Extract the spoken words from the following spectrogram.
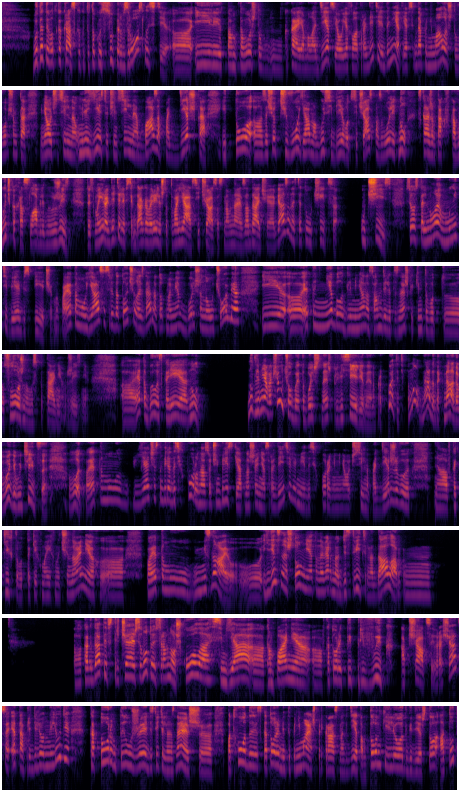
вот этой вот как раз какой-то такой супер взрослости э, или там того, что какая я молодец, я уехала от родителей, да нет, я всегда понимала, что, в общем-то, меня очень сильно, у меня есть очень сильная база, поддержка и то, э, за счет чего я могу себе вот сейчас позволить, ну, скажем так, в кавычках, расслабленную жизнь. То есть мои родители всегда говорили, что твоя сейчас основная задача и обязанность – это учиться учись, все остальное мы тебе обеспечим. И поэтому я сосредоточилась да, на тот момент больше на учебе, и э, это не было для меня, на самом деле, ты знаешь, каким-то вот э, сложным испытанием в жизни. Э, это было скорее, ну, ну, для меня вообще учеба это больше, знаешь, про веселье, наверное, про какое-то, типа, ну, надо, так надо, будем учиться. Вот, поэтому я, честно говоря, до сих пор у нас очень близкие отношения с родителями, и до сих пор они меня очень сильно поддерживают а, в каких-то вот таких моих начинаниях. А, поэтому не знаю. Единственное, что мне это, наверное, действительно дало, когда ты встречаешься, ну, то есть все равно школа, семья, а, компания, а, в которой ты привык общаться и вращаться, это определенные люди, которым ты уже действительно знаешь э, подходы, с которыми ты понимаешь прекрасно, где там тонкий лед, где что, а тут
